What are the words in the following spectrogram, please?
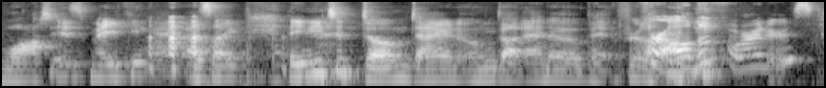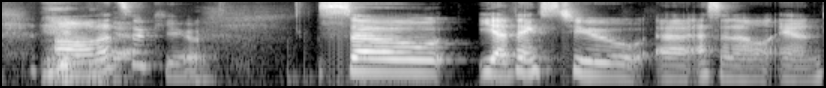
what is making out? I was like they need to dumb down ung.no a bit for like For all the foreigners. Oh, that's Yeah. so cute. So yeah, thanks to uh, SNL and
